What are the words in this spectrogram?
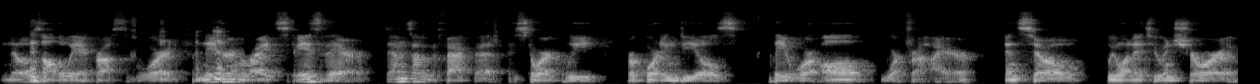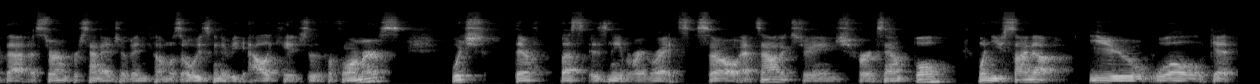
Knows all the way across the board. Neighboring rights is there. Stems out of the fact that historically recording deals, they were all work for hire. And so we wanted to ensure that a certain percentage of income was always going to be allocated to the performers, which there thus is neighboring rights. So at SoundExchange, for example, when you sign up you will get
